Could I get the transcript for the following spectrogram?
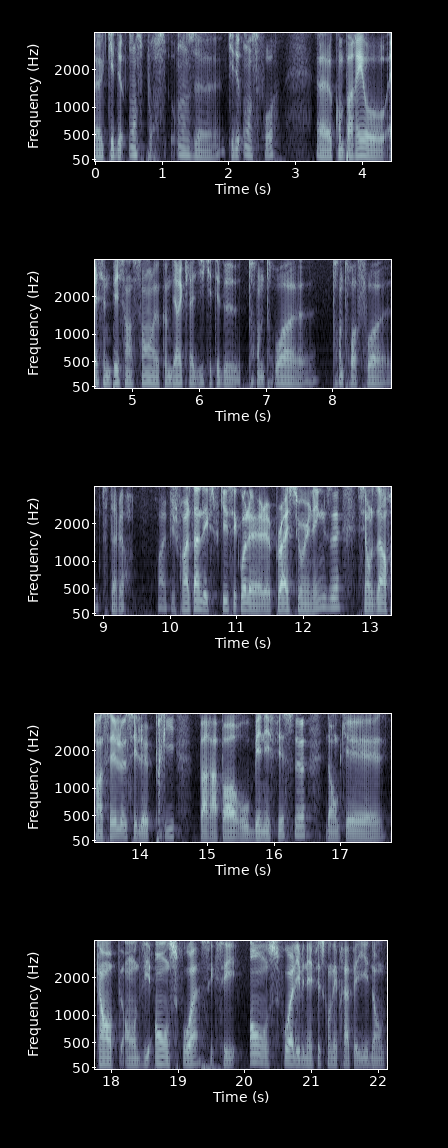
euh, qui, est de 11 pour- 11, euh, qui est de 11 fois, euh, comparé au S&P 500, euh, comme Derek l'a dit, qui était de 33, euh, 33 fois euh, tout à l'heure. Puis je prends le temps d'expliquer c'est quoi le, price to earnings. Si on le dit en français, c'est le prix par rapport aux bénéfices. Donc, euh, quand on, on dit 11 fois, c'est que c'est 11 fois les bénéfices qu'on est prêt à payer. Donc,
